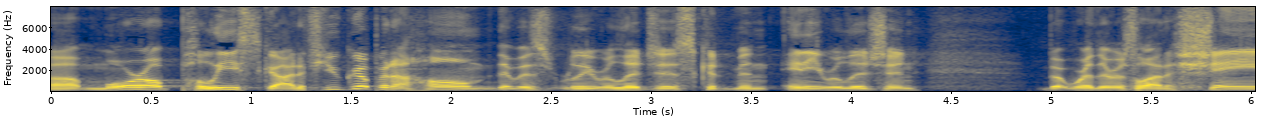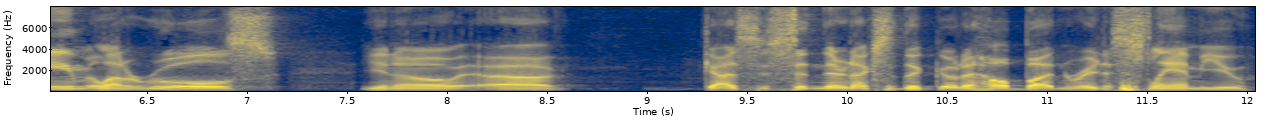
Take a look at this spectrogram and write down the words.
Uh, moral police God. If you grew up in a home that was really religious, could have been any religion, but where there was a lot of shame, a lot of rules, you know, uh, God's just sitting there next to the go to hell button, ready to slam you,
